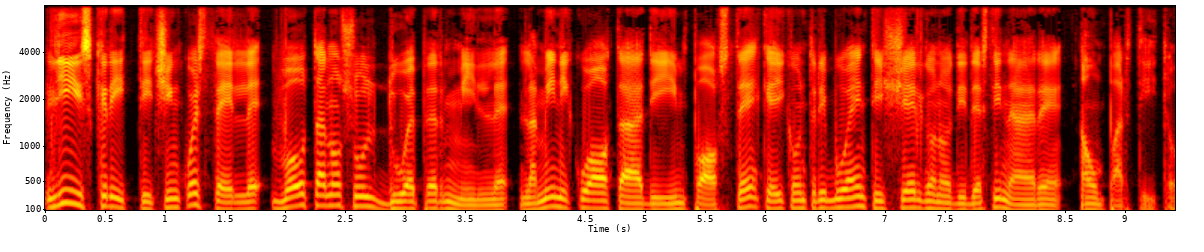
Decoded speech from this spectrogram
Gli iscritti 5 Stelle votano sul 2 per 1000, la mini quota di imposte che i contribuenti scelgono di destinare a un partito.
